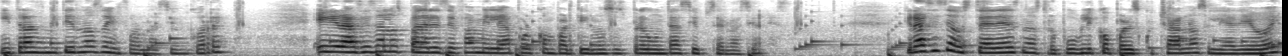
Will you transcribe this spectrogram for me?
y transmitirnos la información correcta y gracias a los padres de familia por compartirnos sus preguntas y observaciones. Gracias a ustedes, nuestro público, por escucharnos el día de hoy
